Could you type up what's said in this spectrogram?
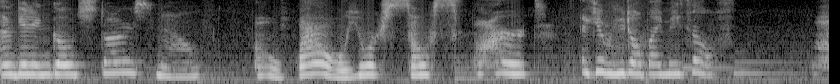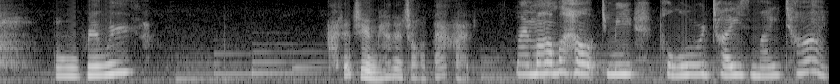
I'm getting gold stars now. Oh, wow, you are so smart. I can read all by myself. Oh, really? How did you manage all that? My mom helped me prioritize my time.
